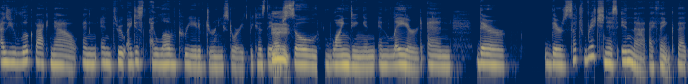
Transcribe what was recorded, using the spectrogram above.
as you look back now and and through i just i love creative journey stories because they mm. are so winding and and layered and they're there's such richness in that i think that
